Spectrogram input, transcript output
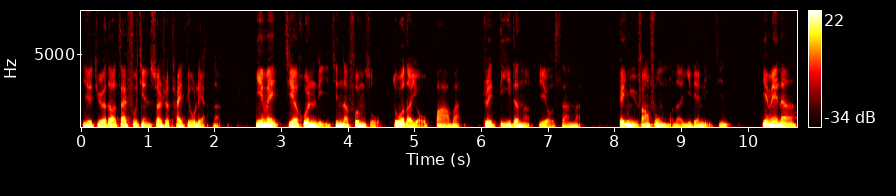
也觉得在附近算是太丢脸了。因为结婚礼金的风俗多的有八万，最低的呢也有三万，给女方父母呢一点礼金。因为呢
